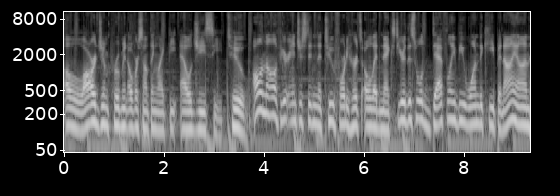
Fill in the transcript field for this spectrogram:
a large improvement over something like the LG C2. All in all, if you're interested in the 240Hz OLED next year, this will definitely be one to keep an eye on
